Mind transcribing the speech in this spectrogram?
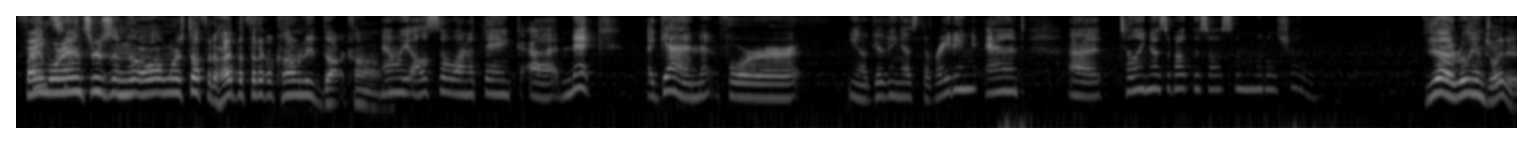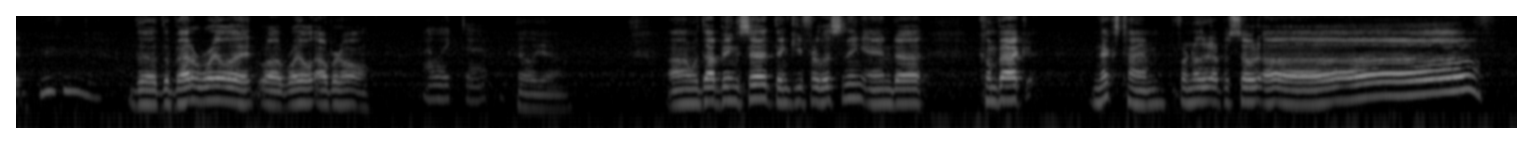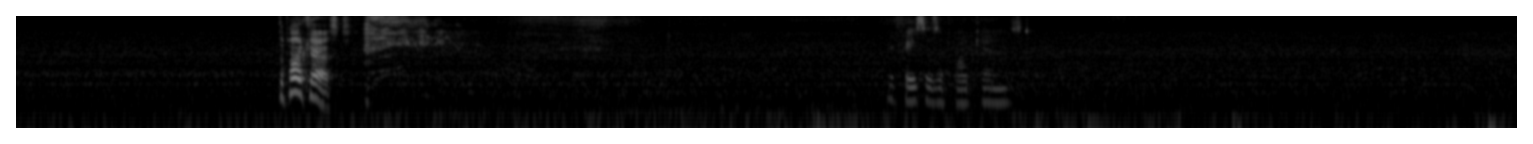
Find more answers and a lot more stuff at hypotheticalcomedy.com. And we also want to thank uh, Nick again for, you know, giving us the rating and uh, telling us about this awesome little show. Yeah, I really enjoyed it. hmm The the battle royal at uh, Royal Albert Hall. I liked it. Hell yeah. Um, with that being said, thank you for listening and uh, come back next time for another episode of the podcast. Your face is a podcast.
